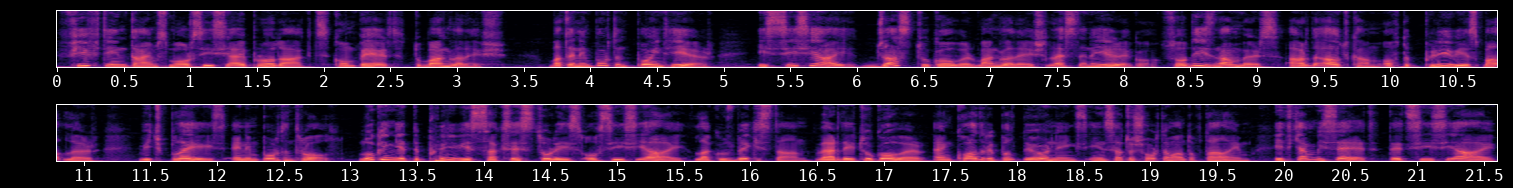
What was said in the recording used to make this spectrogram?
15 times more CCI products compared to Bangladesh. But an important point here is CCI just took over Bangladesh less than a year ago. So these numbers are the outcome of the previous bottler, which plays an important role. Looking at the previous success stories of CCI, like Uzbekistan, where they took over and quadrupled the earnings in such a short amount of time, it can be said that CCI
